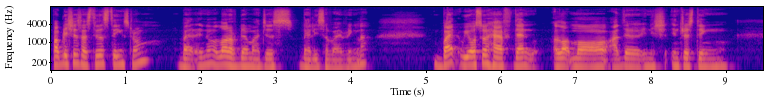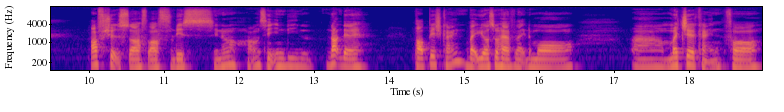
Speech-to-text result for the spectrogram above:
publishers are still staying strong, but you know, a lot of them are just barely surviving, lah. But we also have then a lot more other interesting offshoots of of this, you know, I won't say indie, not the pulpish kind, but you also have like the more uh, mature kind for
